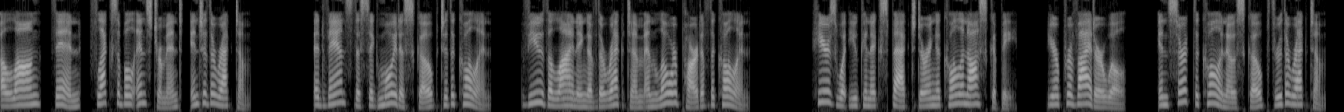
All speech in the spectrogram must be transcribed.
a long, thin, flexible instrument, into the rectum. Advance the sigmoidoscope to the colon. View the lining of the rectum and lower part of the colon. Here's what you can expect during a colonoscopy. Your provider will insert the colonoscope through the rectum.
